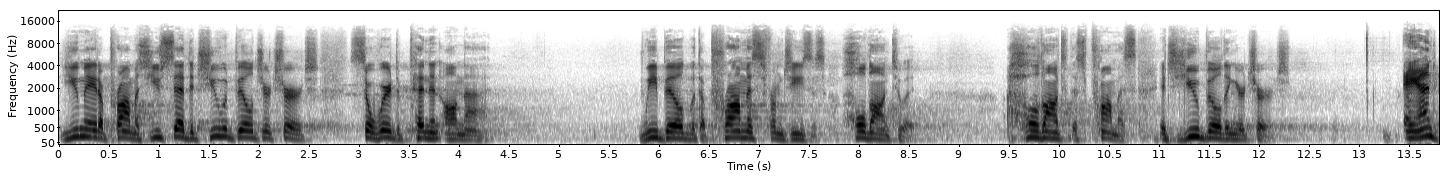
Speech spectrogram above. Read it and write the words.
you made a promise. You said that you would build your church, so we're dependent on that. We build with a promise from Jesus. Hold on to it. Hold on to this promise. It's you building your church. And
